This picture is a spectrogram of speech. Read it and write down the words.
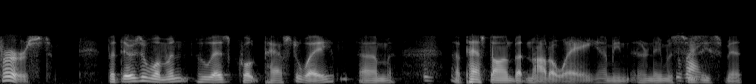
first, but there's a woman who has quote passed away, um, uh, passed on but not away. I mean, her name was Susy Right. Smith,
